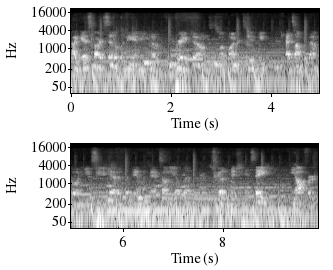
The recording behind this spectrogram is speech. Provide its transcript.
I guess started settling in and you know, Greg Jones was my partner too. We had talked about going to UC together, but then when Antonio left to go to Michigan State, he offered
